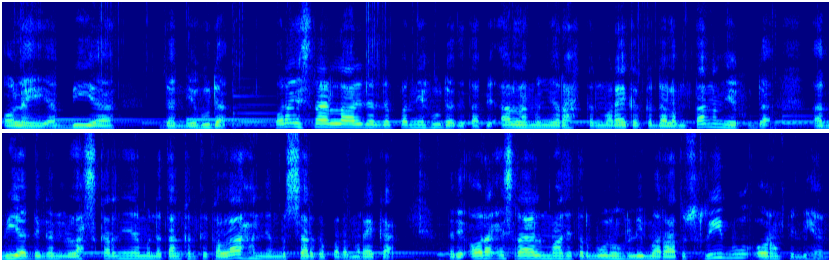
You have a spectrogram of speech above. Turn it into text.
oleh Abia dan Yehuda. Orang Israel lari dari depan Yehuda tetapi Allah menyerahkan mereka ke dalam tangan Yehuda. Abia dengan laskarnya mendatangkan kekalahan yang besar kepada mereka. Dari orang Israel mati terbunuh 500 ribu orang pilihan.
